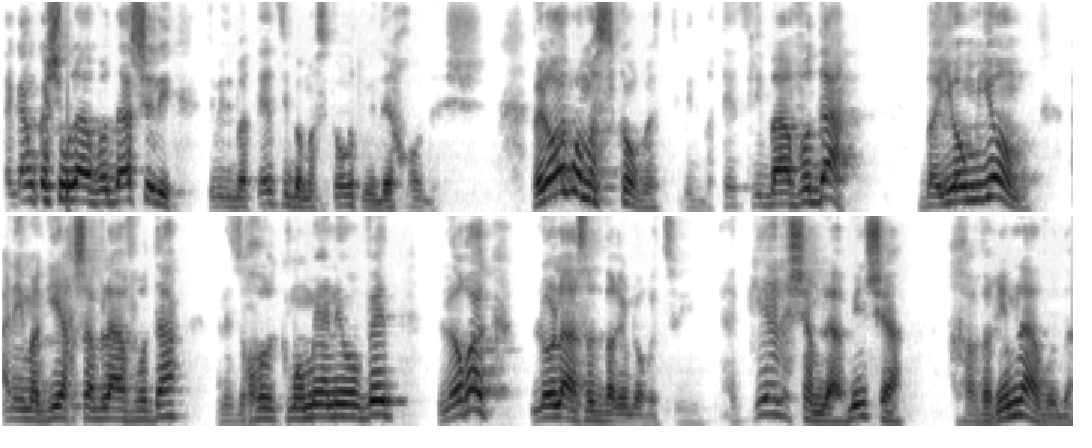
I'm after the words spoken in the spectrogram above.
אתה גם קשור לעבודה שלי, זה מתבטא אצלי במשכורת מדי חודש. ולא רק במשכורת, זה מתבטא אצלי בעבודה, ביום יום. אני מגיע עכשיו לעבודה, אני זוכר כמו מי אני עובד, לא רק לא לעשות דברים לא רצויים, להגיע לשם, להבין שהחברים לעבודה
